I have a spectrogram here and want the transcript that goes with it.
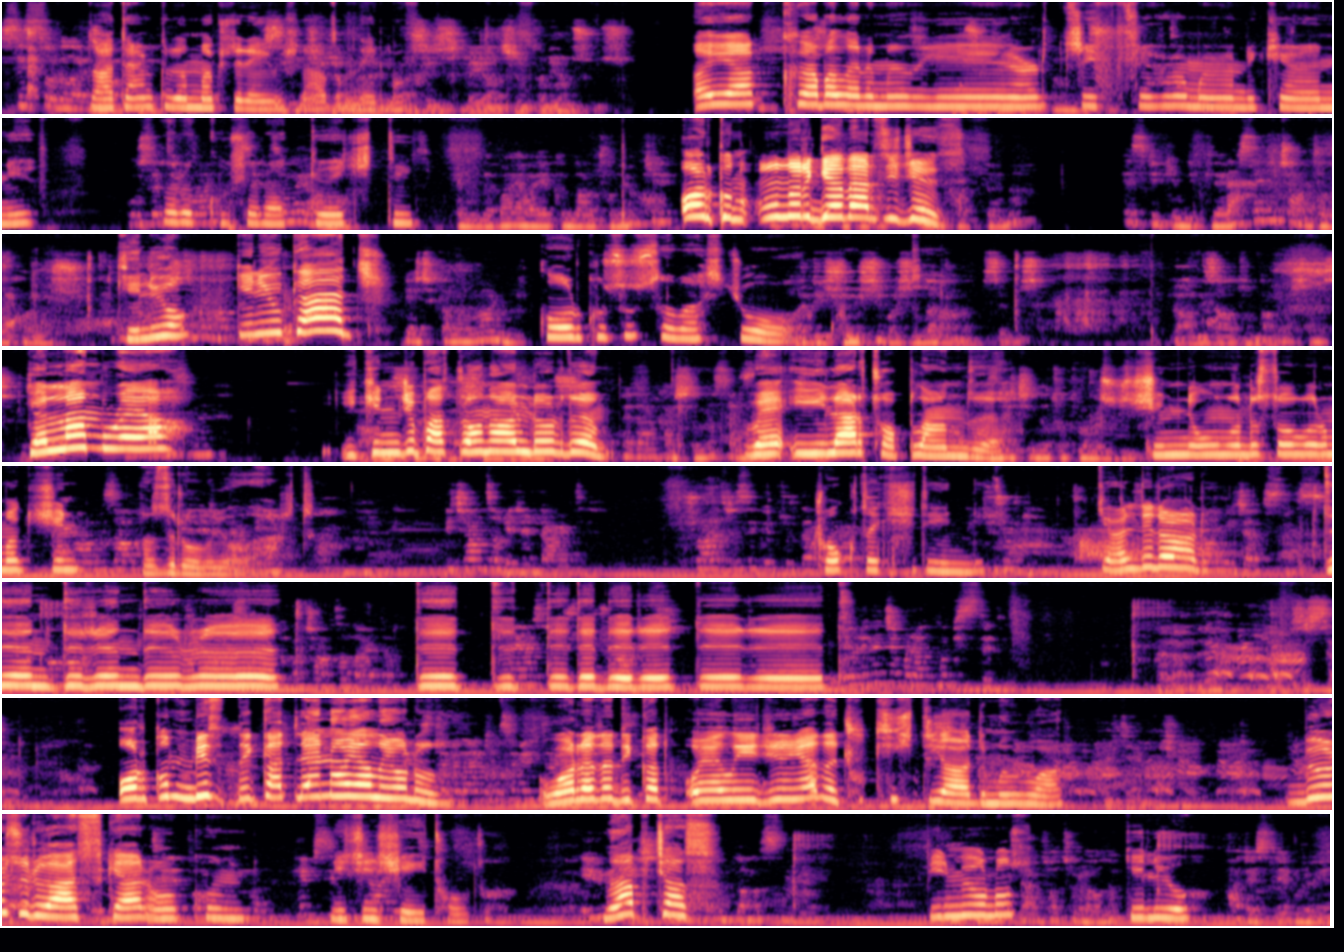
Siz Zaten kırılmak üzereymiş lazım ve Yalçın'ı tanıyor musunuz? Ayakkabılarımızı yırttık. Aman dikenli Bu sefer hangi koşarak seni tanıyor ama geçtik. Seni de bayağı yakından tanıyor ki. Orkun onları geberteceğiz. Kartlarını, eski kimliklerini senin çantana koymuş. Geliyor. Geliyor kaç. Bir açıklaman var mı? Korkusuz savaşçı o. Hadi şu işi başından anlat bize bize. Gel lan buraya. İkinci patronu öldürdüm. Ve iyiler toplandı. Şimdi onları savurmak için hazır oluyorlardı. Bir çanta verirlerdi. Şu adrese götür der. Çok da kişi değildik. Geldiler. Dın dırın dırı. Bu çantalarda. Dı dı dı Orkun biz dikkatlerini oyalıyoruz. Bu arada dikkat oyalayıcıya da çok ihtiyacımız var. Bir sürü asker Orkun için şehit oldu. Ne yapacağız? Bilmiyoruz. Geliyor. adresliye buraya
